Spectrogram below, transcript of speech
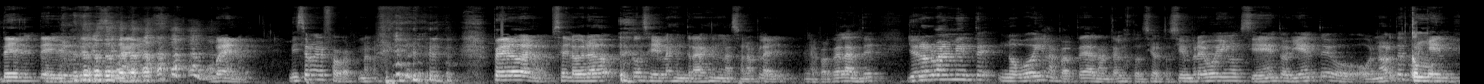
del, del, del escenario. Bueno, me hicieron el favor, no. Pero bueno, se logró conseguir las entradas en la zona playa, en la parte de adelante. Yo normalmente no voy en la parte de adelante de los conciertos, siempre voy en occidente, oriente o, o norte, porque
